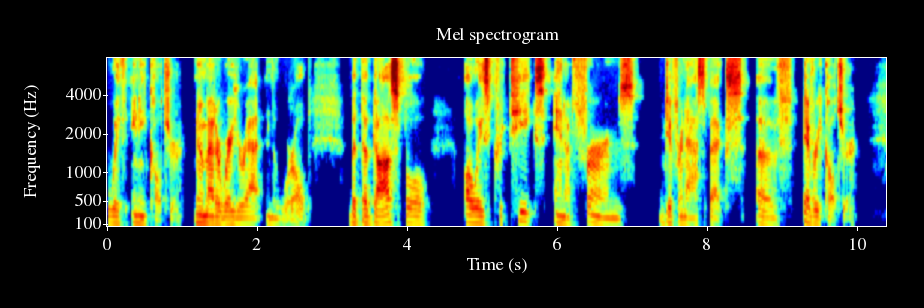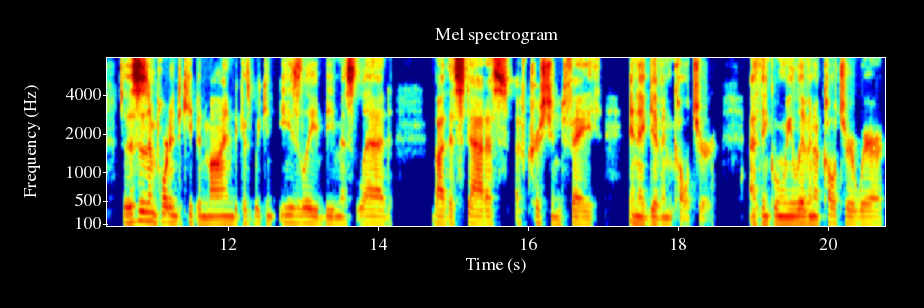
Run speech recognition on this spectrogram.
with any culture, no matter where you're at in the world. But the gospel always critiques and affirms different aspects of every culture. So, this is important to keep in mind because we can easily be misled by the status of Christian faith in a given culture. I think when we live in a culture where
